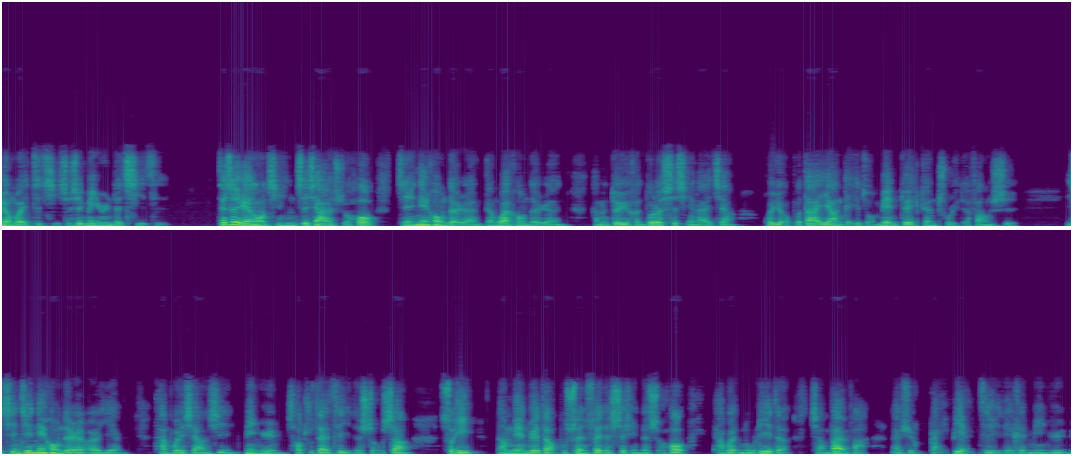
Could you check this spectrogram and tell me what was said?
认为自己只是命运的棋子。在这两种情形之下的时候，情境内控的人跟外控的人，他们对于很多的事情来讲。会有不大一样的一种面对跟处理的方式。以行进内讧的人而言，他们会相信命运操作在自己的手上，所以当面对到不顺遂的事情的时候，他会努力的想办法来去改变自己的一个命运。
